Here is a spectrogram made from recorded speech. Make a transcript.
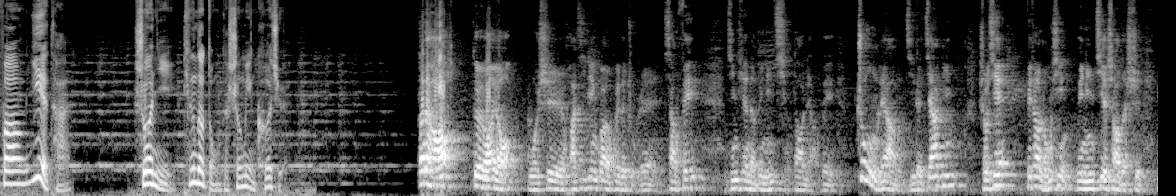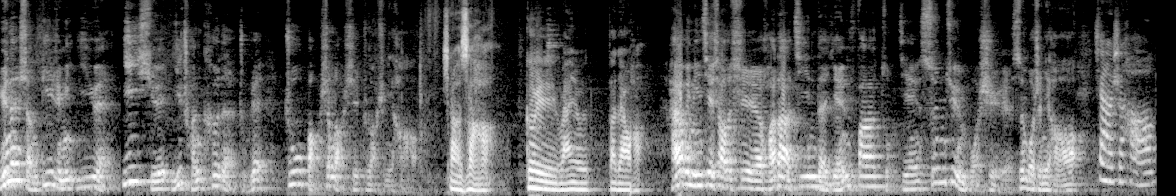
方夜谭，说你听得懂的生命科学。大家好，各位网友，我是华西电管委会的主任向飞。今天呢，为您请到两位重量级的嘉宾。首先，非常荣幸为您介绍的是云南省第一人民医院医学遗传科的主任朱宝生老师。朱老师，你好。向老师好，各位网友大家好。还要为您介绍的是华大基因的研发总监孙俊博士。孙博士，你好。向老师好。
